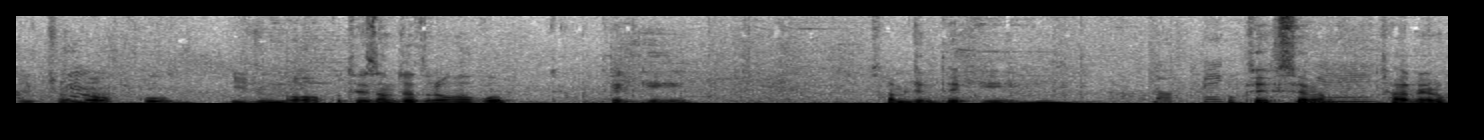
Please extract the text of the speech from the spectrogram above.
1중 넣었고 2중 넣었고 대상자 들어가고 대기. 3중 대기. 오케이 세 명 차례로.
